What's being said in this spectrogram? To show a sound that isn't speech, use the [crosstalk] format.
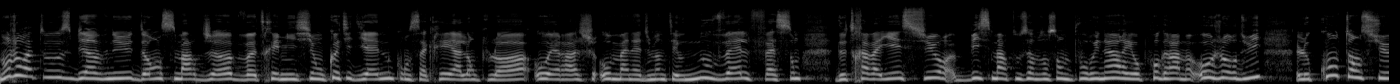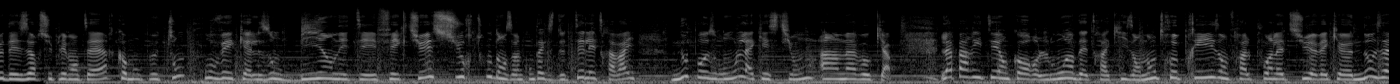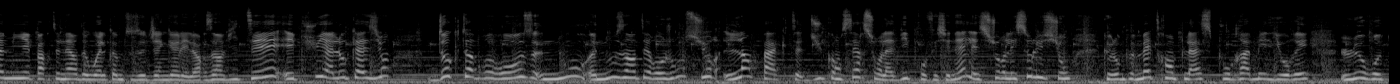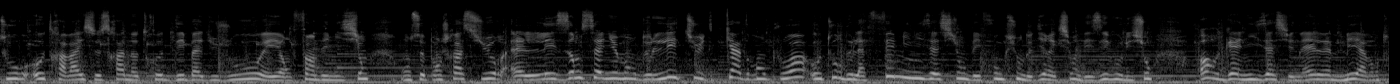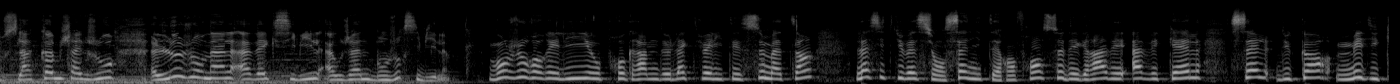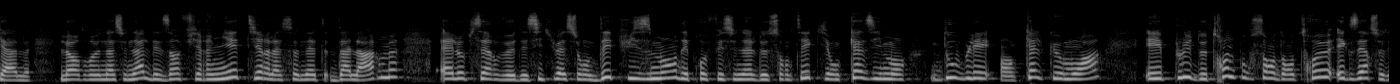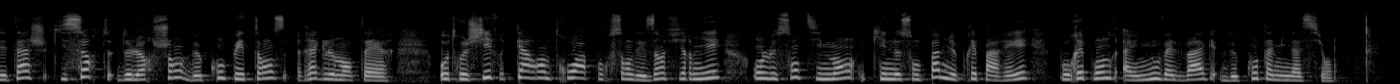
Bonjour à tous, bienvenue dans Smart Job, votre émission quotidienne consacrée à l'emploi, au RH, au management et aux nouvelles façons de travailler sur Bismart. Nous sommes ensemble pour une heure et au programme aujourd'hui, le contentieux des heures supplémentaires. Comment peut-on prouver qu'elles ont bien été effectuées, surtout dans un contexte de télétravail? Nous poserons la question à un avocat. La parité encore loin d'être acquise en entreprise. On fera le point là-dessus avec euh, nos amis et partenaires de Welcome to the Jungle et leurs invités. Et puis à l'occasion d'Octobre Rose, nous nous interrogerons sur l'impact du cancer sur la vie professionnelle et sur les solutions que l'on peut mettre en place pour améliorer le retour au travail. Ce sera notre débat du jour. Et en fin d'émission, on se penchera sur les enseignements de l'étude cadre emploi autour de la féminisation des fonctions de direction et des évolutions organisationnelles. Mais avant tout cela, comme chaque jour, le journal avec Sybille Aoujane. Bonjour Sybille. Bonjour Aurélie, au programme de l'actualité ce matin, la situation sanitaire en France se dégrade et avec elle celle du corps médical. L'Ordre national des infirmiers tire la sonnette d'alarme. Elle observe des situations d'épuisement des professionnels de santé qui ont quasiment doublé en quelques mois et plus de 30% d'entre eux exercent des tâches qui sortent de leur champ de compétences réglementaires. Autre chiffre, 43% des infirmiers ont le sentiment qu'ils ne sont pas mieux préparés pour répondre à une nouvelle vague de contamination.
